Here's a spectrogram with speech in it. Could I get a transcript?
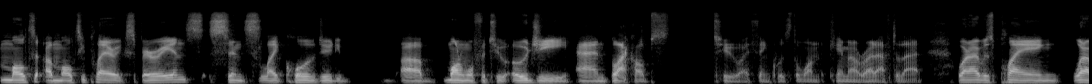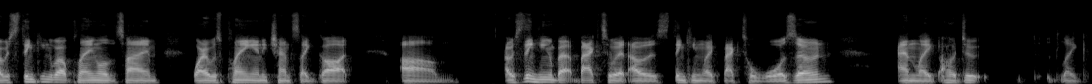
multi a multiplayer experience since like Call of Duty uh Modern Warfare 2 OG and Black Ops 2 I think was the one that came out right after that. Where I was playing where I was thinking about playing all the time where I was playing any chance I got um I was thinking about back to it I was thinking like back to Warzone and like oh do like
